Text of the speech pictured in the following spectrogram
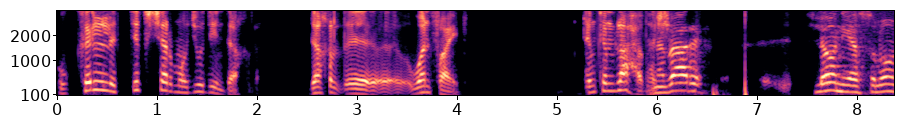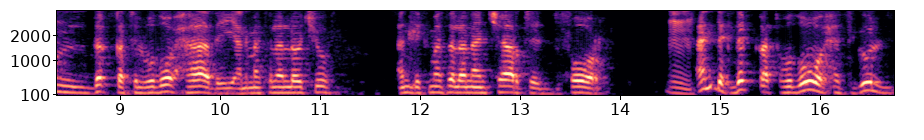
وكل ال texture موجودين داخله. داخل one file يمكن ملاحظ أنا هالشيء. بعرف شلون يصلون لدقه الوضوح هذه. يعني مثلا لو تشوف عندك مثلا Uncharted 4 مم. عندك دقة وضوح تقول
